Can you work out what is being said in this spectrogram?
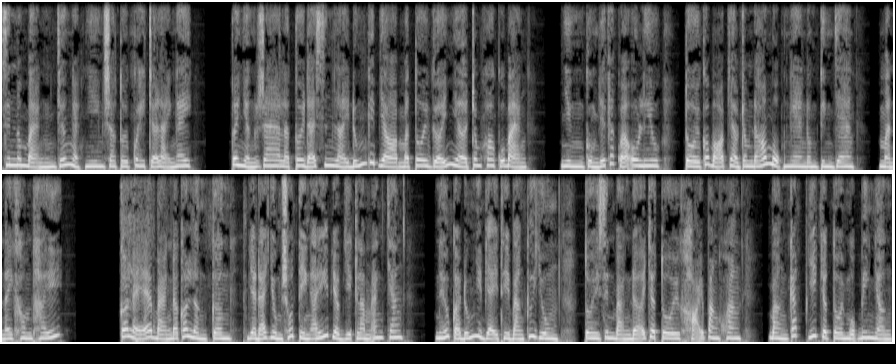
xin ông bạn chớ ngạc nhiên sao tôi quay trở lại ngay. Tôi nhận ra là tôi đã xin lại đúng cái giò mà tôi gửi nhờ trong kho của bạn, nhưng cùng với các quả ô liu, tôi có bỏ vào trong đó một ngàn đồng tiền vàng mà nay không thấy. Có lẽ bạn đã có lần cần và đã dùng số tiền ấy vào việc làm ăn chăng? Nếu cả đúng như vậy thì bạn cứ dùng, tôi xin bạn đỡ cho tôi khỏi băn khoăn, bằng cách viết cho tôi một biên nhận,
